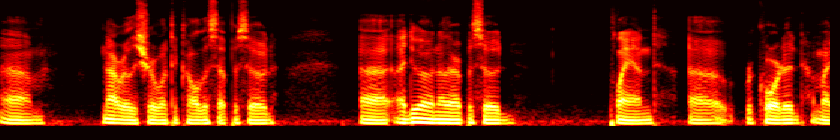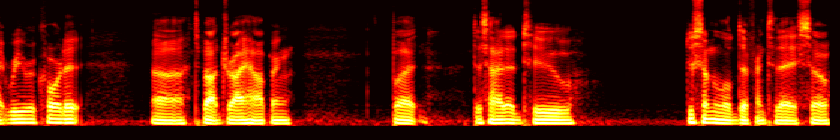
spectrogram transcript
Um, not really sure what to call this episode. Uh, I do have another episode planned, uh, recorded. I might re record it. Uh, it's about dry hopping, but decided to do something a little different today. So,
